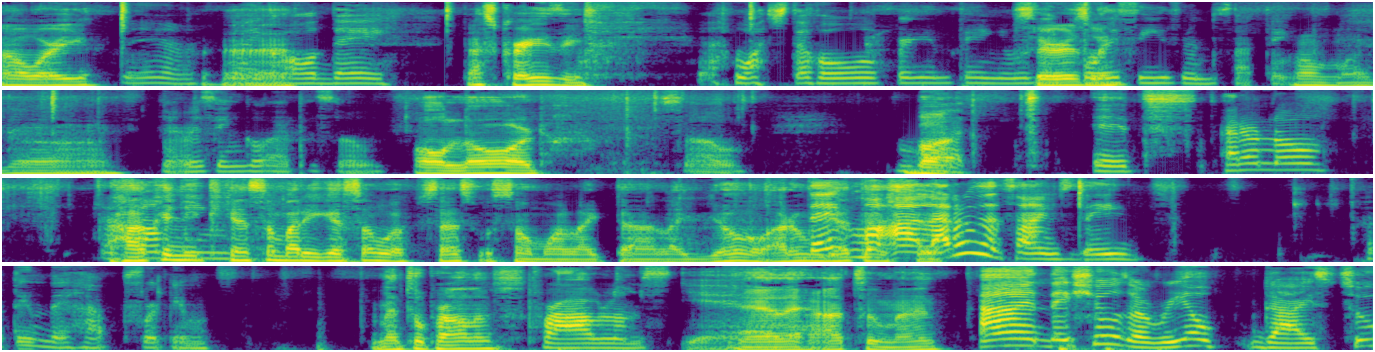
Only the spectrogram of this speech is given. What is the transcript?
Oh, were you? yeah like Uh. all day That's crazy. i watched the whole freaking thing it was Seriously? like four seasons i think Oh my god. every single episode Oh lord. so But- but, it's i don't know How can you can somebody get so obsessed with someone like that? Like, yo, I don't they get mo- that a shit. lot of the times they i think they have freaking Mental problems? problems Yeah, Yeah, they had to, man. And they show the real guys too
